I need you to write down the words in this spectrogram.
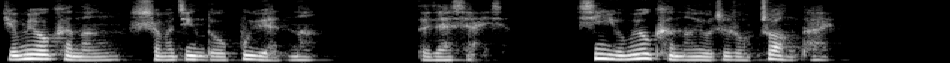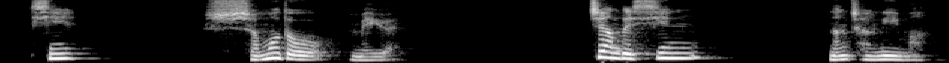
有没有可能什么境都不缘呢？大家想一想，心有没有可能有这种状态？心什么都没缘，这样的心能成立吗？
